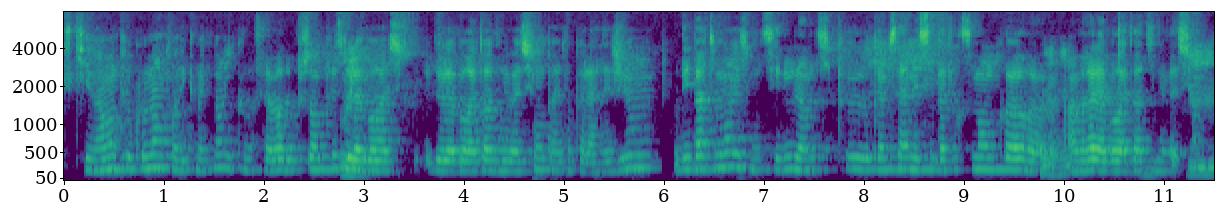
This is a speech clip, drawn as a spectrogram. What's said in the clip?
ce qui est vraiment peu commun, tandis que maintenant, il commence à y avoir de plus en plus de, de, laboratoires d'innovation, par exemple à la région. Au département, ils ont une cellule un petit peu comme ça, mais c'est pas forcément encore euh, mhm. un vrai laboratoire d'innovation. Mhm.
